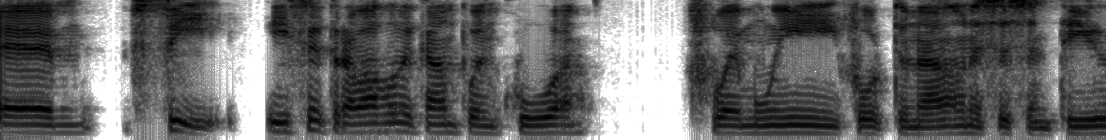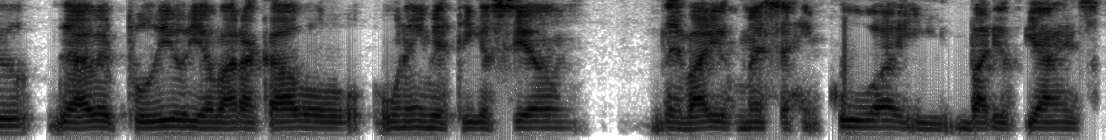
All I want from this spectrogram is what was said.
Em, sí, hice trabajo de campo en Cuba fue muy afortunado en ese sentido de haber podido llevar a cabo una investigación de varios meses en Cuba y varios viajes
